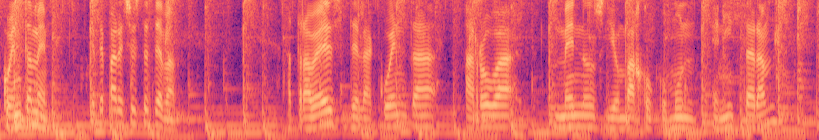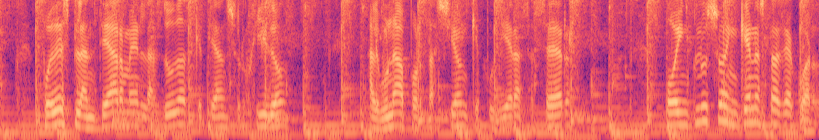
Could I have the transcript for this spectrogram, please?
Cuéntame, ¿qué te pareció este tema? A través de la cuenta arroba menos-común en Instagram, puedes plantearme las dudas que te han surgido alguna aportación que pudieras hacer o incluso en qué no estás de acuerdo.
